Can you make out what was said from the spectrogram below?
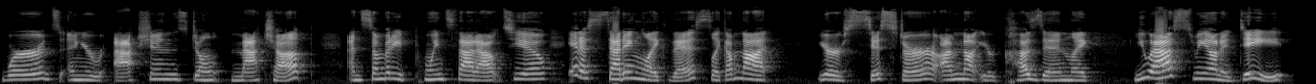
words and your actions don't match up, and somebody points that out to you in a setting like this, like I'm not your sister, I'm not your cousin, like you asked me on a date.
